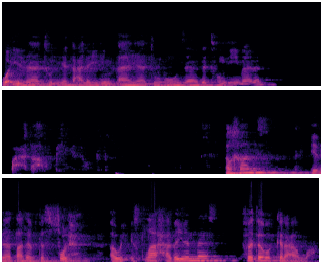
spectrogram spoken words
وإذا تليت عليهم آياته زادتهم إيمانا وعلى ربهم يتوكلون. الخامس إذا طلبت الصلح أو الإصلاح بين الناس فتوكل على الله.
